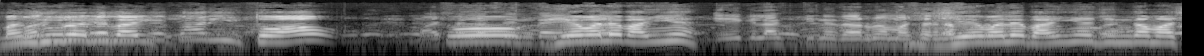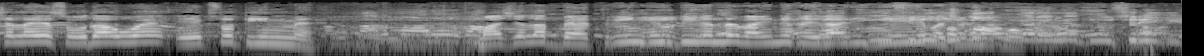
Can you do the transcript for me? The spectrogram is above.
मंजूर अली। भाई। तो आओ। तो ये वाले भाई हैं। एक लाख तीन हज़ार माशाल्लाह ये वाले भाई हैं जिनका माशाल्लाह ये सौदा हुआ है 103 में। माशाल्लाह बेहतरीन ड्यूटी के अंदर भाई ने खरीदारी की है ये बछड़ी करेंगे दूसरी की।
